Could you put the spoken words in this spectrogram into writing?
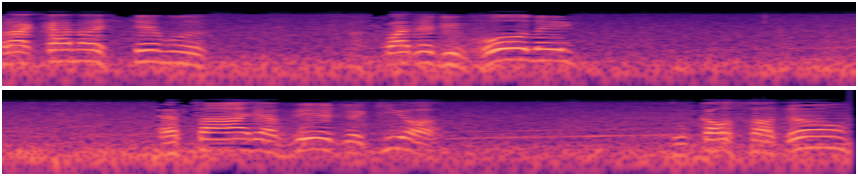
Para cá nós temos a quadra de vôlei. Essa área verde aqui, ó, do calçadão.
